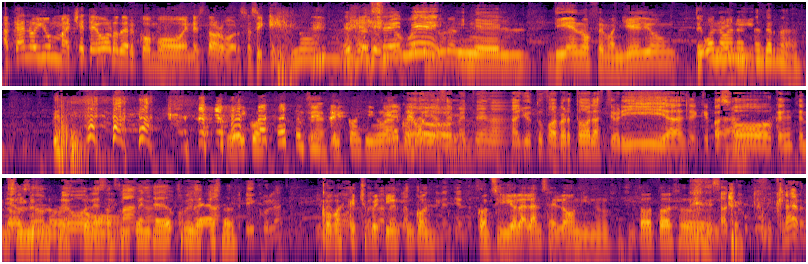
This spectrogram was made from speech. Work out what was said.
Acá no hay un machete order como en Star Wars, así que... No, es porque serie y el The End of Evangelion. Igual no van a entender nada. y ahí con- Sí, y continúan con Luego ya se meten a YouTube a ver todas las teorías de qué pasó, qué no entendieron. Sí, luego como les mandan, 52 luego ven las universos. películas cómo es que Chupetín con- que consiguió la lanza de Longinus, y todo, todo eso. Exacto, claro.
